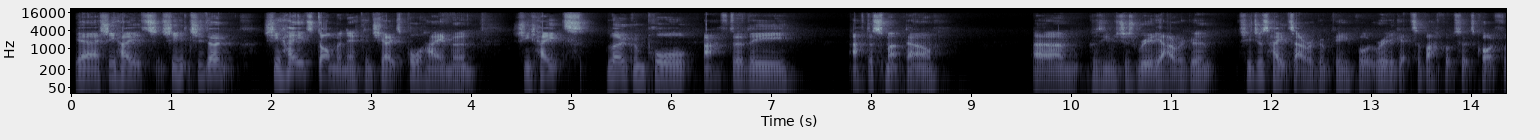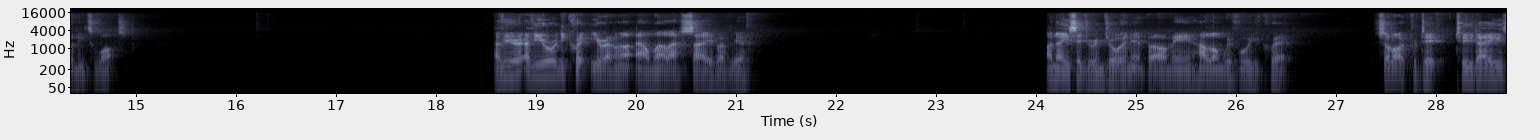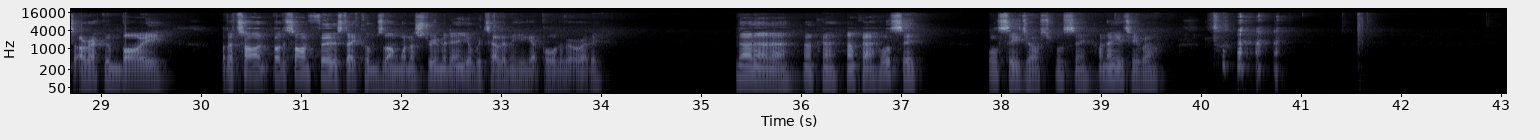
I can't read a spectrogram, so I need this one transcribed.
Yeah, she hates she she don't she hates Dominic and she hates Paul Heyman. She hates Logan Paul after the after SmackDown because um, he was just really arrogant she just hates arrogant people. It really gets her back up, so it's quite funny to watch. Have you have you already quit your MLS save? Have you? I know you said you're enjoying it, but I mean, how long before you quit? Shall I predict two days? I reckon by by the time by the time Thursday comes along when I stream it in, you'll be telling me you get bored of it already. No, no, no. Okay, okay. We'll see. We'll see, Josh. We'll see. I know you too well.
